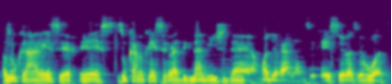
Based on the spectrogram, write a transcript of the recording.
az ukrán részér, rész, az ukránok részéről eddig nem is, de a magyar ellenzék részéről azért volt,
